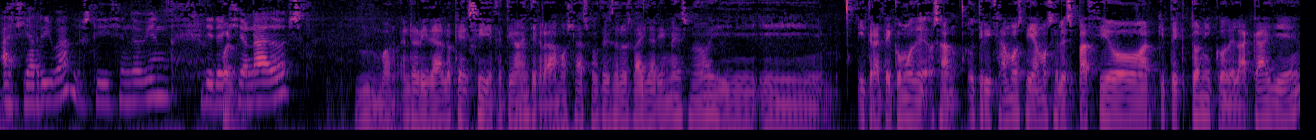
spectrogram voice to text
hacia arriba, lo estoy diciendo bien, direccionados. Bueno, en realidad lo que sí, efectivamente, grabamos las voces de los bailarines, ¿no? Y, y- y traté como de, o sea, utilizamos, digamos, el espacio arquitectónico de la calle,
